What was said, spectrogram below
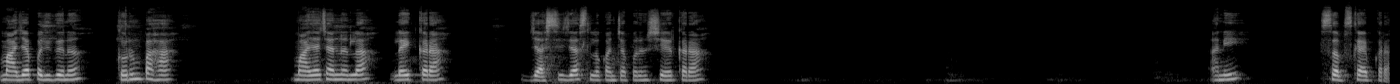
माझ्या पद्धतीनं करून पहा. माझ्या चॅनलला लाईक करा. जास्तीत जास्त लोकांच्यापर्यंत शेअर करा. आणि सबस्क्राईब करा.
